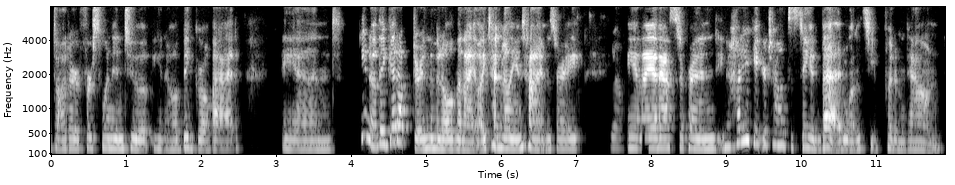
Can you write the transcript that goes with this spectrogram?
daughter first went into, you know, a big girl bed and, you know, they get up during the middle of the night like 10 million times, right? Yeah. And I had asked a friend, you know, how do you get your child to stay in bed once you put them down?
